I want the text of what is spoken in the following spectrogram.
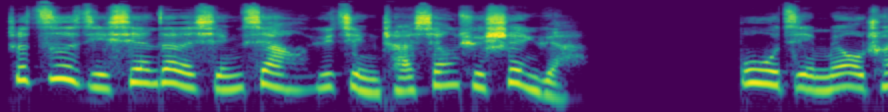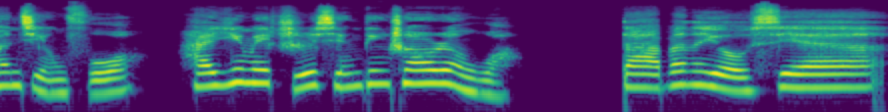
这自己现在的形象与警察相去甚远，不仅没有穿警服，还因为执行盯梢任务，打扮的有些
